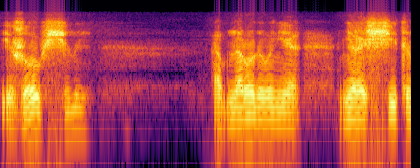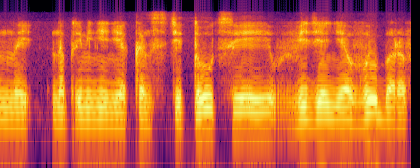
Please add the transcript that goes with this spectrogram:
Ежовщины, обнародование не рассчитанной на применение Конституции, введение выборов,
